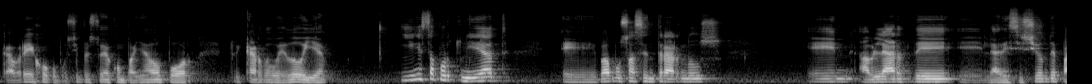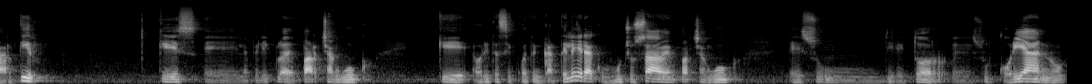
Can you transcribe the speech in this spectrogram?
Cabrejo, como siempre estoy acompañado por Ricardo Bedoya. Y en esta oportunidad eh, vamos a centrarnos en hablar de la decisión de partir, que es la película de Park Chan-wook, que ahorita se encuentra en cartelera. Como muchos saben, Park Chan-wook es un director surcoreano,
